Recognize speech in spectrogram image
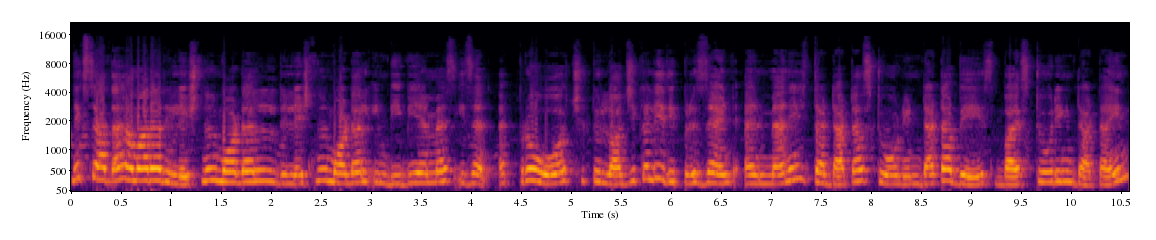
next आता है हमारा relational model relational model in DBMS is an approach to logically represent and manage the data store in database by storing data in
